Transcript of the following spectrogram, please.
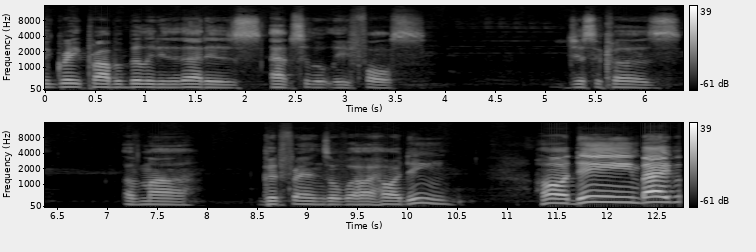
the great probability that that is absolutely false. Just because of my good friends over at Jardín. Jardín, baby.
